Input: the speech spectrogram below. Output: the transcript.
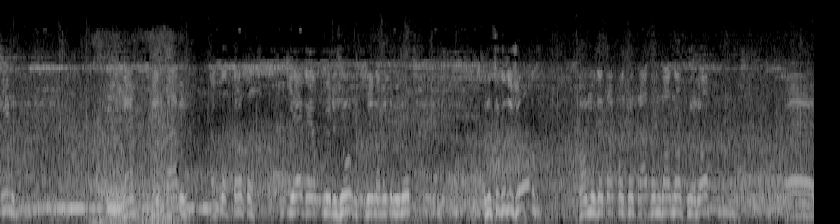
time. Né? Gente sabe importância que é ganhar o primeiro jogo, primeiros 90 minutos. No segundo jogo, vamos entrar concentrados, vamos dar o nosso melhor. É,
